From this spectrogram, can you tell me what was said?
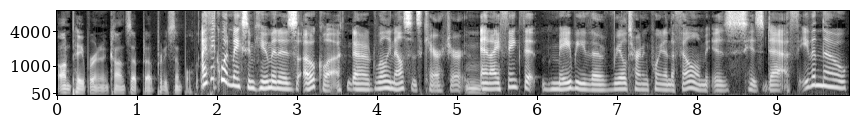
on paper and in concept uh, pretty simple. I think what makes him human is Okla, uh, Willie Nelson's character, Mm. and I think that maybe the real turning point in the film is his death, even though.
